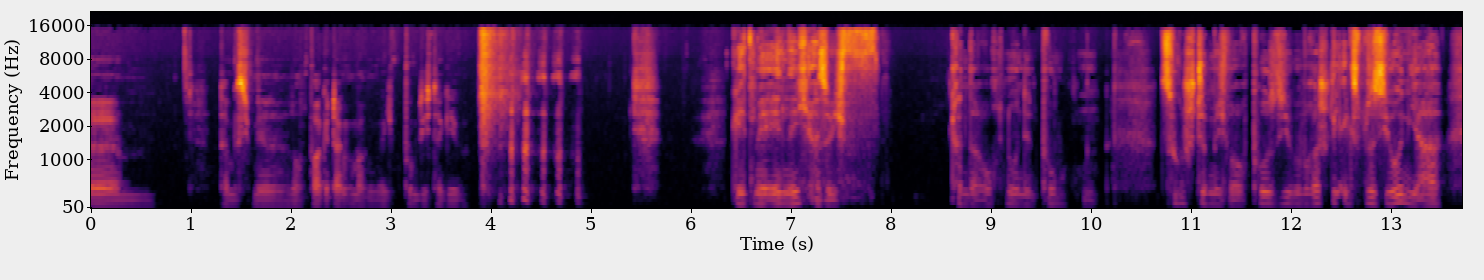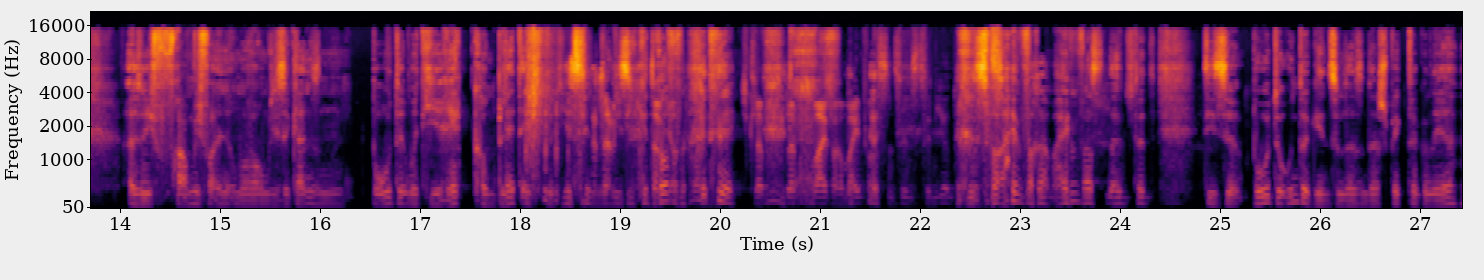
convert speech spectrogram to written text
Ähm, da muss ich mir noch ein paar Gedanken machen, welchen Punkt ich da gebe. Geht mir ähnlich. Also ich kann da auch nur in den Punkten zustimmen. Ich war auch positiv überrascht. Die Explosion, ja. Also ich frage mich vor allem immer, warum diese ganzen Boote immer direkt komplett explodiert sind, wie sie getroffen Ich glaube, ich glaub, das war einfach am einfachsten zu inszenieren. Das war einfach am einfachsten, anstatt diese Boote untergehen zu lassen. Das spektakulär.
